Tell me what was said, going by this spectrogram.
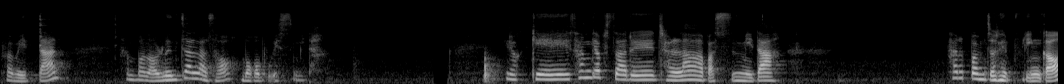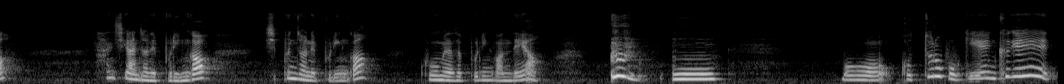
그럼 일단 한번 얼른 잘라서 먹어보겠습니다. 이렇게 삼겹살을 잘 나와봤습니다. 하룻밤 전에 뿌린 거, 1시간 전에 뿌린 거, 10분 전에 뿌린 거, 구우면서 뿌린 건데요. 음, 뭐 겉으로 보기엔 크게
